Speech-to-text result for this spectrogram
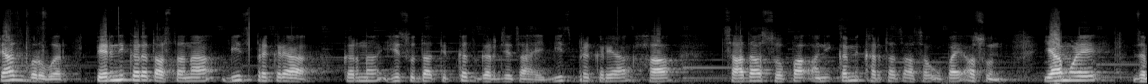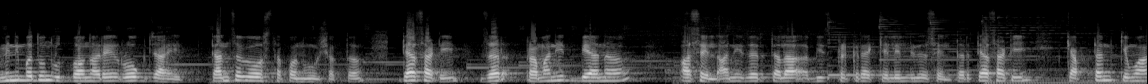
त्याचबरोबर पेरणी करत असताना बीज प्रक्रिया करणं हे सुद्धा तितकंच गरजेचं आहे. बीज प्रक्रिया हा साधा सोपा आणि कमी खर्चाचा असा उपाय असून यामुळे जमिनीमधून उद्भवणारे रोग जे आहेत त्यांचं व्यवस्थापन होऊ शकतं. त्यासाठी जर प्रमाणित बियाणं असेल आणि जर त्याला बीज प्रक्रिया केलेली नसेल तर त्यासाठी कॅप्टन किंवा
